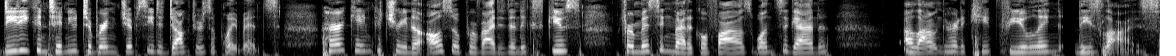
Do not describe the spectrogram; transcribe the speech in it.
Dee Dee continued to bring Gypsy to doctor's appointments. Hurricane Katrina also provided an excuse for missing medical files once again, allowing her to keep fueling these lies.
